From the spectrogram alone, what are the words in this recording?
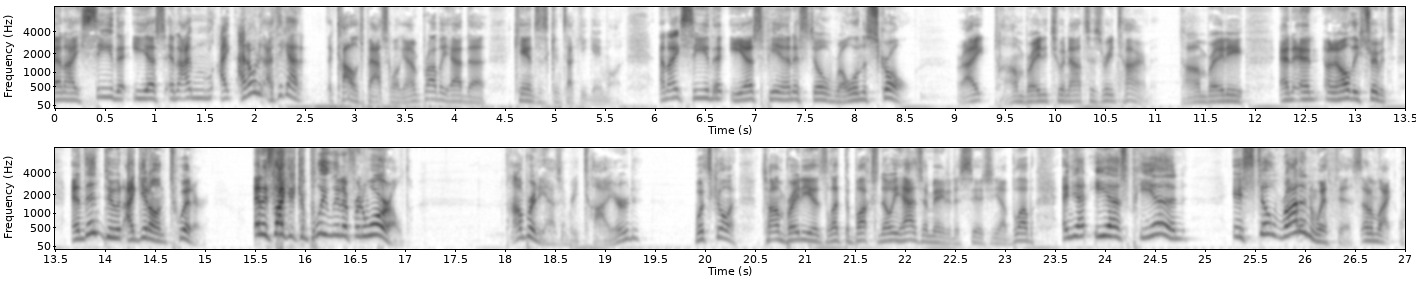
And I see that ES and I'm I, I don't I think I had a college basketball game. I probably had the Kansas Kentucky game on. And I see that ESPN is still rolling the scroll, right? Tom Brady to announce his retirement. Tom Brady and and, and all these tributes. And then dude, I get on Twitter and it's like a completely different world. Tom Brady hasn't retired. What's going? Tom Brady has let the Bucs know he hasn't made a decision yet. Blah, blah. And yet ESPN is still running with this, and I'm like,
